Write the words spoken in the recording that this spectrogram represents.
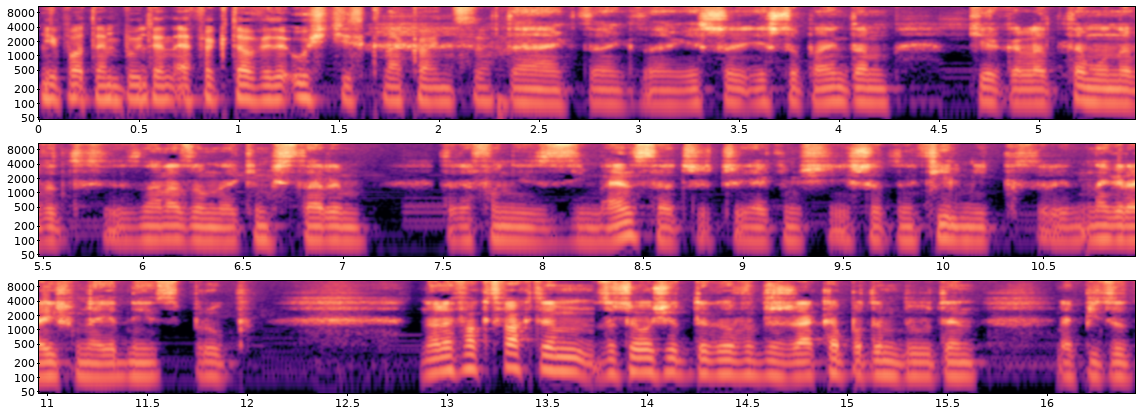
i potem był ten efektowy uścisk na końcu. Tak, tak, tak. Jeszcze, jeszcze pamiętam kilka lat temu nawet znalazłem na jakimś starym telefonie z Siemensa, czy, czy jakimś jeszcze ten filmik, który nagraliśmy na jednej z prób no ale fakt faktem zaczęło się od tego wybrzeżaka, potem był ten epizod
